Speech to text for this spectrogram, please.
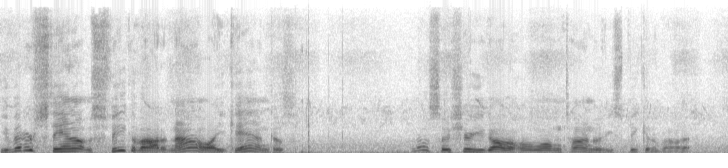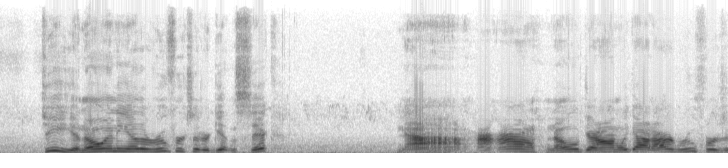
you better stand up and speak about it now while you can because I'm not so sure you got a whole long time to be speaking about it. Gee, you know any other roofers that are getting sick? Nah, uh-uh, no John, we got our roofers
